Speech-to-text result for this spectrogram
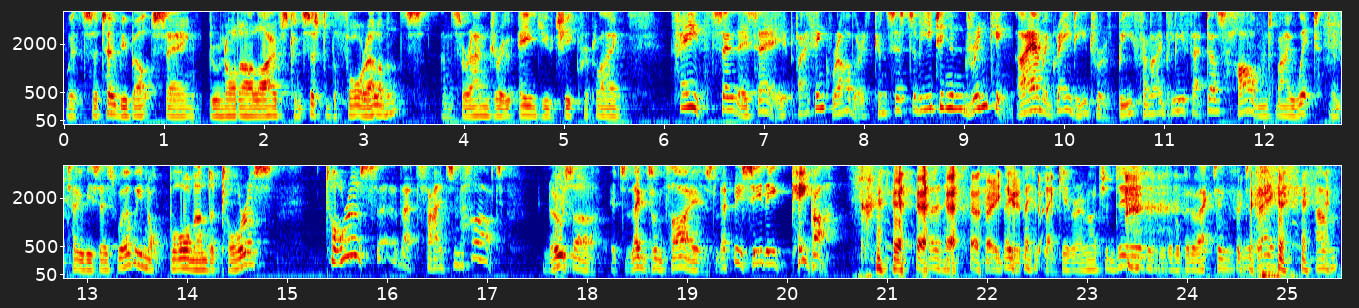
with Sir Toby Belch saying, Do not our lives consist of the four elements? And Sir Andrew Aguecheek replying, Faith, so they say, but I think rather it consists of eating and drinking. I am a great eater of beef, and I believe that does harm to my wit. And Toby says, Were we not born under Taurus? Taurus? Uh, that's sides and heart. No, sir, it's legs and thighs. Let me see the caper. very they, good. they- thank you very much indeed. A little bit of acting for today. Um,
